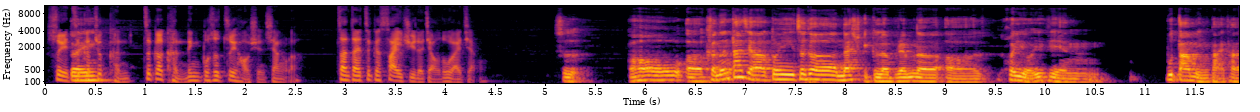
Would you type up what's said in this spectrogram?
所以这个就肯这个肯定不是最好选项了。站在这个赛局的角度来讲，是。然后呃，可能大家对这个 Nash Equilibrium 呢，呃，会有一点不大明白它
